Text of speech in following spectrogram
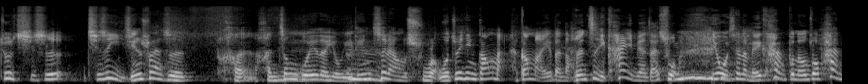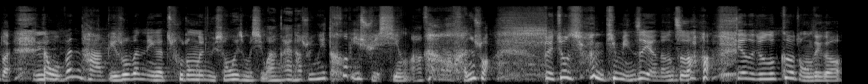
就其实其实已经算是。很很正规的，有一定质量的书了。我最近刚买，刚买一本，打算自己看一遍再说，因为我现在没看，不能做判断。但我问他，比如说问那个初中的女生为什么喜欢看，他说因为特别血腥啊，看了很爽。对，就是就你听名字也能知道。接着就是各种这个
